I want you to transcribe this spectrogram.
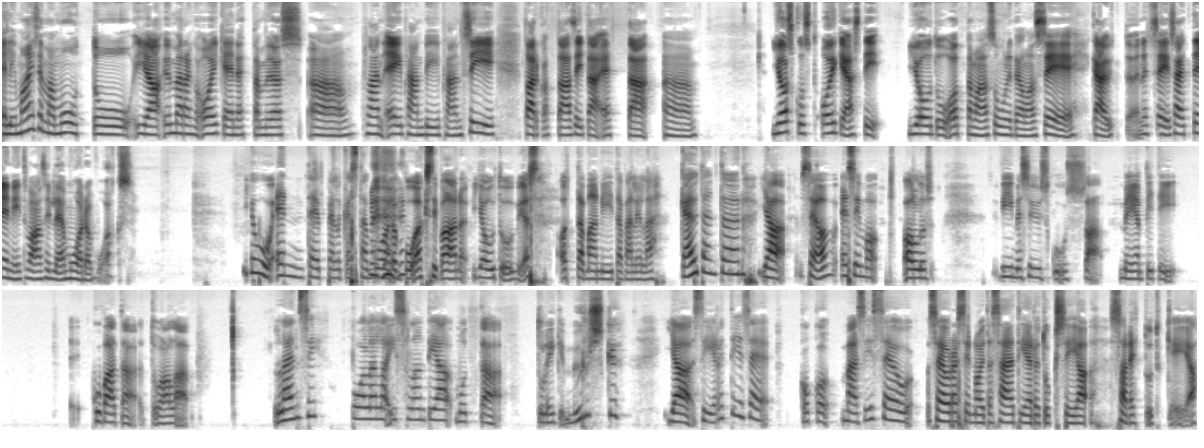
Eli maisema muuttuu ja ymmärränkö oikein, että myös äh, plan A, plan B, plan C tarkoittaa sitä, että äh, joskus oikeasti joutuu ottamaan suunnitelman C käyttöön, että se ei, sä et tee niitä vaan silleen muodon vuoksi. Joo, en tee pelkästään muodon vuoksi, vaan joutuu myös ottamaan niitä välillä käytäntöön. Ja se on esim. ollut viime syyskuussa meidän piti kuvata tuolla länsipuolella Islantia, mutta tulikin myrsky ja siirrettiin se koko, mä siis seurasin noita säätiedotuksia ja sadetutkia ja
